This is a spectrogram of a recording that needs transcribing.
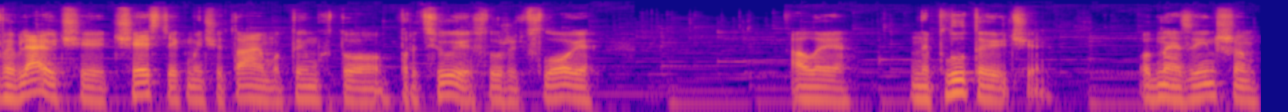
виявляючи честь, як ми читаємо тим, хто працює, служить в слові, але не плутаючи одне з іншим,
